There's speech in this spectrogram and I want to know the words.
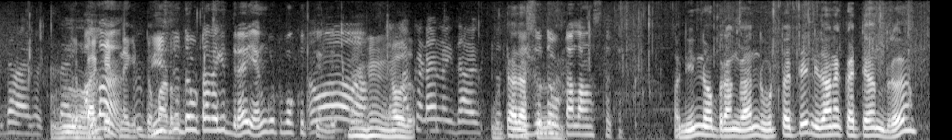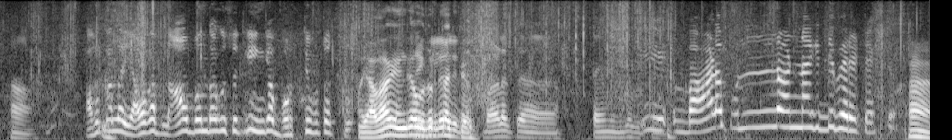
ಇದಾಗುತ್ತೆ. ಬೀಜದ ಹುಟ್ಟದಾಗಿದ್ರೆ ಹೆಂಗ್ ಇದಾಗುತ್ತೆ. ಹುಟ್ಟದ ಬೀಜದ ಊಟಲ್ಲ ಅನ್ಸ್ತತಿ ನಿನ್ನೊಬ್ರು ಹಂಗ ಅಂದ್ರೆ ಹುಟ್ಟತಿ ನಿಧಾನ ಕಟ್ಟಿ ಅಂದ್ರು. ಹಾ. ಅದಕ್ಕಲ್ಲ ಯಾವಾಗ ನಾವು ಬಂದಾಗ ಸತ್ಗೆ ಹಿಂಗೆ ಬರ್ತಿ ಬಿಟ್ಟತ್ತು. ಯಾವಾಗ ಹಿಂಗೆ ಉದುರ್ತೈತಿ? ಭಾಳ ಟೈಮ್ ಹಿಂಗೆ ಈ ಬಾಳ ಫುಲ್ ಹಣ್ಣಾಗಿದ್ದೆ ಬೇರೆ ಟೇಸ್ಟ್ ಹಾಂ.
